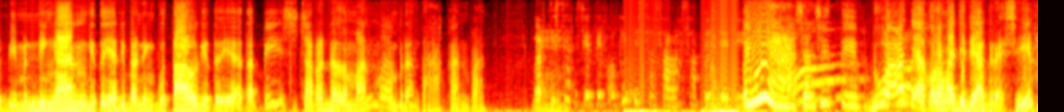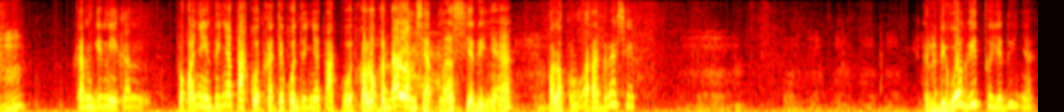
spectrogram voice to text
lebih mendingan gitu ya dibanding putau gitu ya. Tapi secara daleman mah berantakan pak Berarti sensitif oke bisa salah satu jadi oh, iya Oh, sensitif dua ya, aja kalau nggak jadi agresif Hmm? kan gini kan pokoknya intinya takut kaca kuncinya takut. Kalau ke dalam sadness jadinya kalau keluar agresif kalau di gua gitu jadinya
